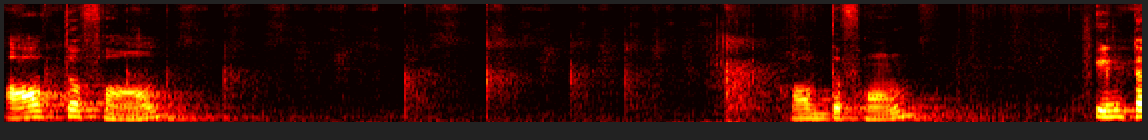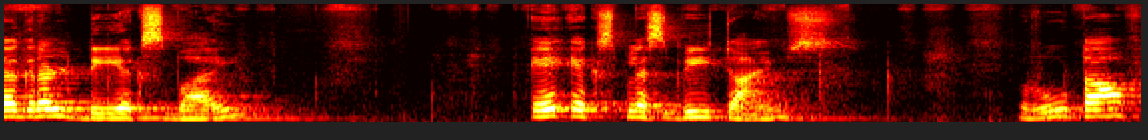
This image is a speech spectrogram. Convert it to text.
of the form of the form integral dx by ax plus b times root of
